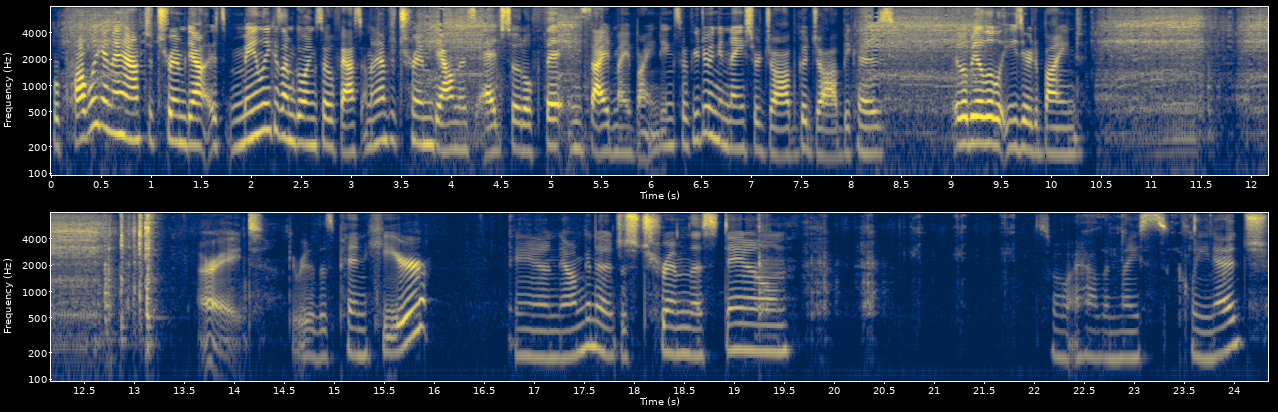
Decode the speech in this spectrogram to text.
We're probably gonna have to trim down, it's mainly because I'm going so fast, I'm gonna have to trim down this edge so it'll fit inside my binding. So if you're doing a nicer job, good job, because it'll be a little easier to bind. All right, get rid of this pin here. And now I'm gonna just trim this down so I have a nice clean edge.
